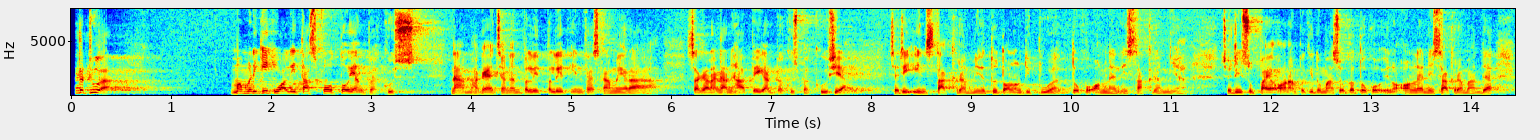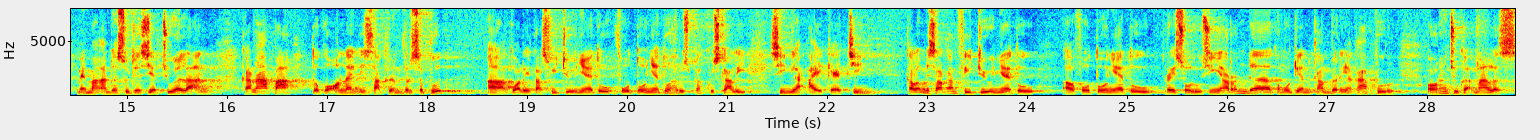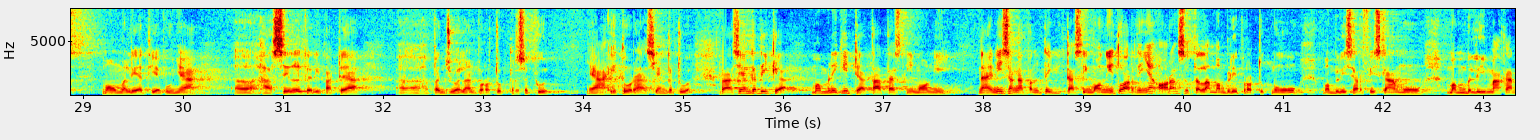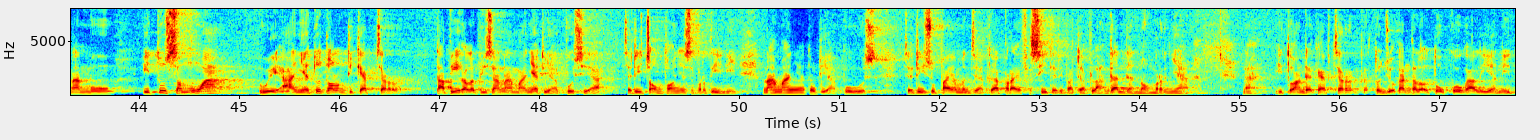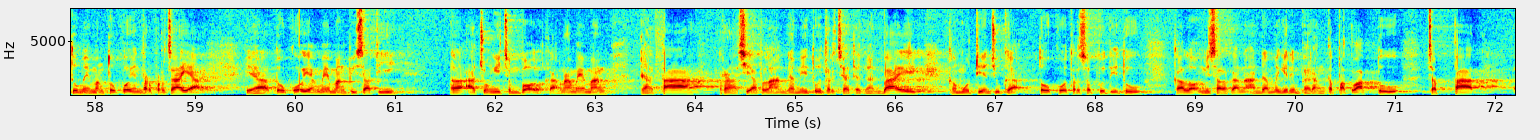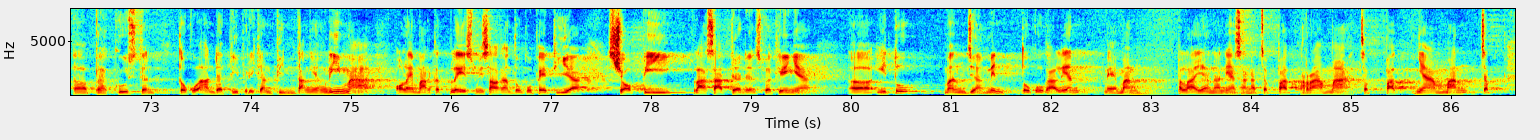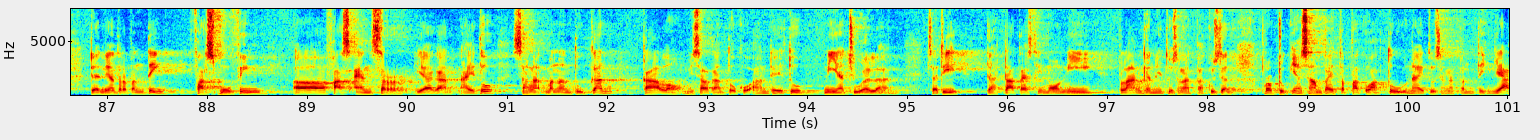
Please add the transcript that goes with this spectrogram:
Kedua, memiliki kualitas foto yang bagus. Nah, makanya jangan pelit-pelit invest kamera. Sekarang kan HP kan bagus-bagus ya. Jadi Instagramnya itu tolong dibuat toko online Instagramnya. Jadi supaya orang begitu masuk ke toko online Instagram Anda, memang Anda sudah siap jualan. Karena apa? Toko online Instagram tersebut uh, kualitas videonya itu, fotonya itu harus bagus sekali sehingga eye catching. Kalau misalkan videonya itu, uh, fotonya itu resolusinya rendah, kemudian gambarnya kabur, orang juga males mau melihat dia punya uh, hasil daripada uh, penjualan produk tersebut. Ya, itu rahasia yang kedua. Rahasia yang ketiga, memiliki data testimoni. Nah, ini sangat penting. Testimoni itu artinya orang setelah membeli produkmu, membeli servis kamu, membeli makananmu, itu semua WA-nya itu tolong di capture. Tapi kalau bisa namanya dihapus ya. Jadi contohnya seperti ini. Namanya itu dihapus. Jadi supaya menjaga privasi daripada pelanggan dan nomornya. Nah, itu Anda capture tunjukkan kalau toko kalian itu memang toko yang terpercaya ya, toko yang memang bisa di acungi jempol karena memang data rahasia pelanggan itu terjaga dengan baik. Kemudian juga toko tersebut itu kalau misalkan Anda mengirim barang tepat waktu, cepat, uh, bagus dan toko Anda diberikan bintang yang lima oleh marketplace misalkan Tokopedia, Shopee, Lazada dan sebagainya. Uh, itu menjamin toko kalian memang pelayanannya sangat cepat, ramah, cepat, nyaman, cep dan yang terpenting fast moving, uh, fast answer ya kan. Nah, itu sangat menentukan kalau misalkan toko Anda itu niat jualan. Jadi data testimoni pelanggan itu sangat bagus dan produknya sampai tepat waktu. Nah, itu sangat penting ya.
